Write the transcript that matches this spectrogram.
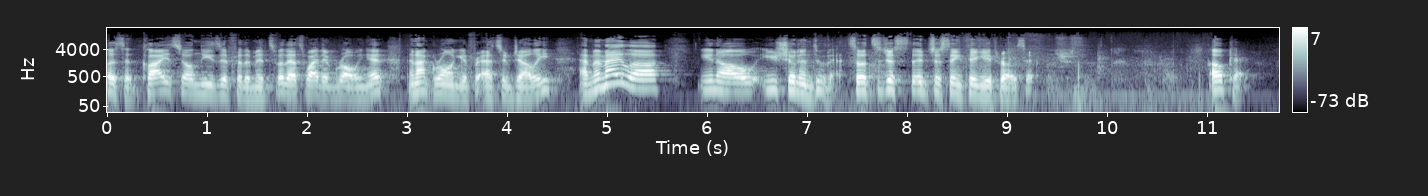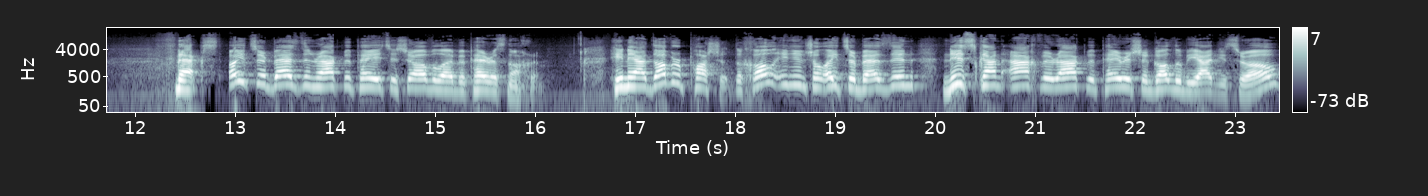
Listen, Klal Yisrael needs it for the mitzvah. That's why they're growing it. They're not growing it for esrog jelly. And Mamela, you know, you shouldn't do that. So it's just an interesting thing he throws here. Okay. Next. Oitzer bezdin rak bepeis yishav v'loi nachrim. Hine adover pasha. The chol inyan shal oitzer bezdin niskan ach v'rak beperis shagadlu biyad Yisrael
